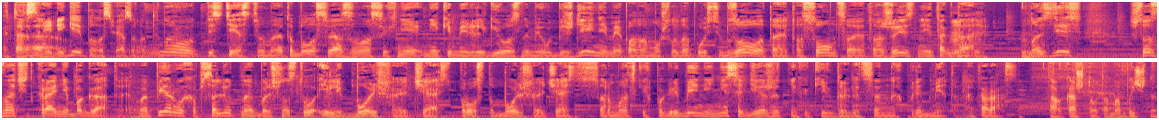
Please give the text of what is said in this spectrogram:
Это с религией было связано? Такое? Ну, естественно, это было связано с их некими религиозными убеждениями, потому что, допустим, золото – это солнце, это жизнь и так далее. Но здесь что значит крайне богатая? Во-первых, абсолютное большинство или большая часть, просто большая часть сарматских погребений не содержит никаких драгоценных предметов. Это раз. Так, а что там обычно?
